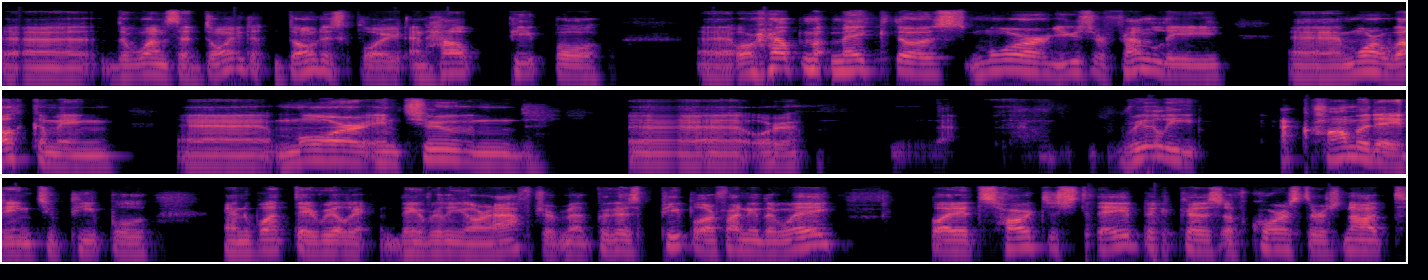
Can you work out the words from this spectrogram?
uh, the ones that don't don't exploit, and help people uh, or help make those more user friendly, uh, more welcoming, uh, more in tuned, uh, or really accommodating to people and what they really they really are after. Because people are finding their way, but it's hard to stay because, of course, there's not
